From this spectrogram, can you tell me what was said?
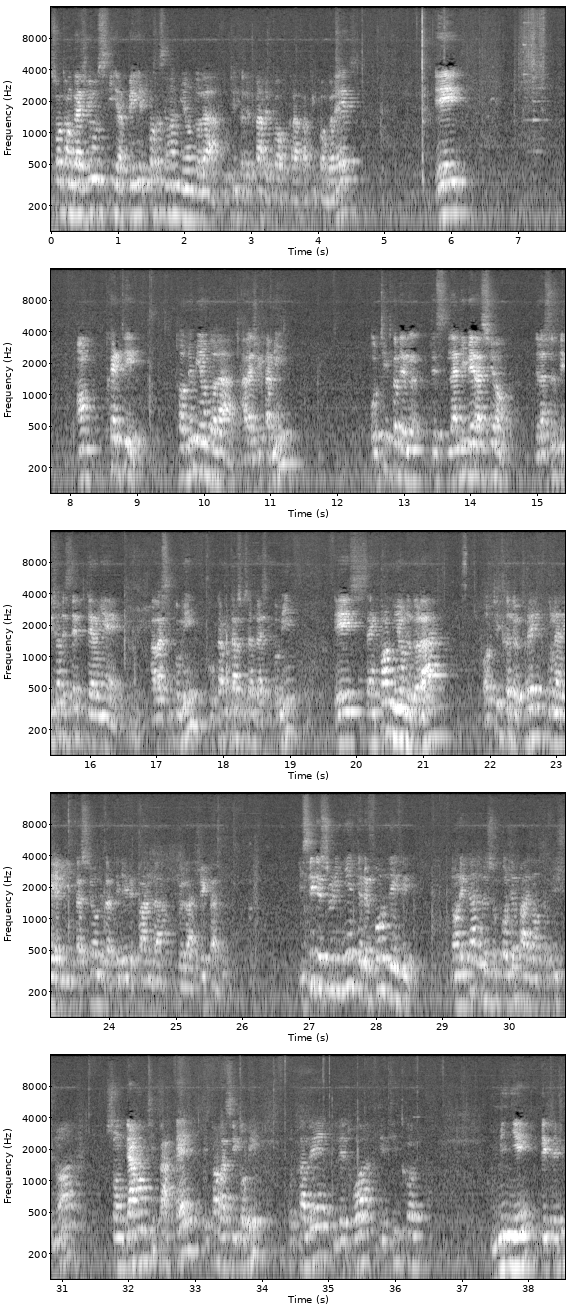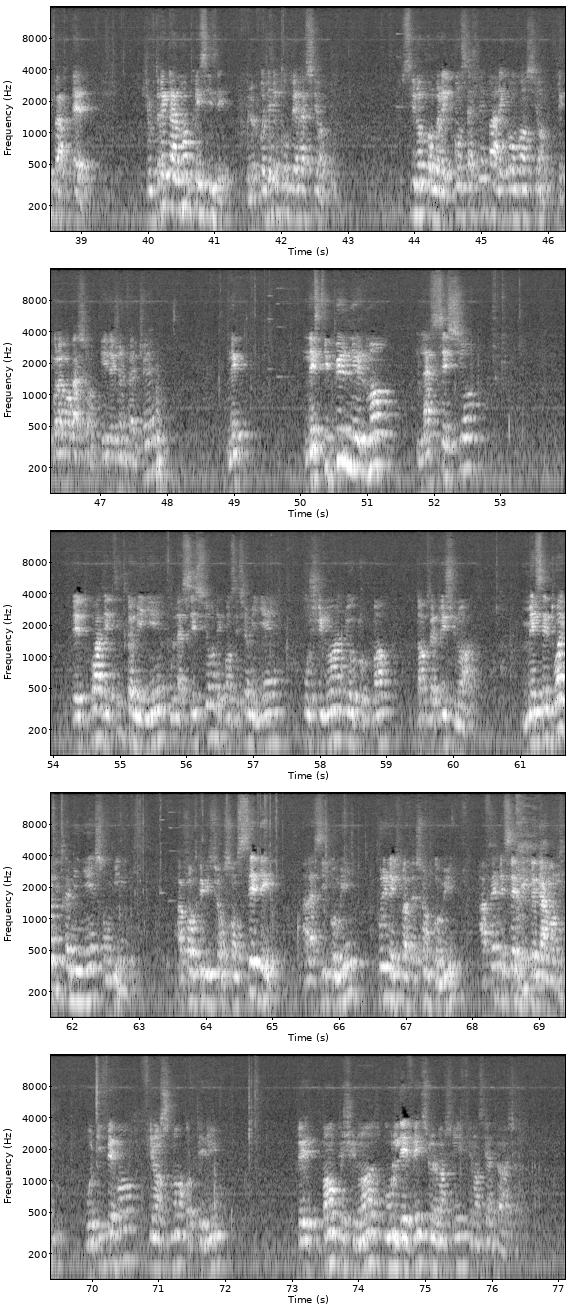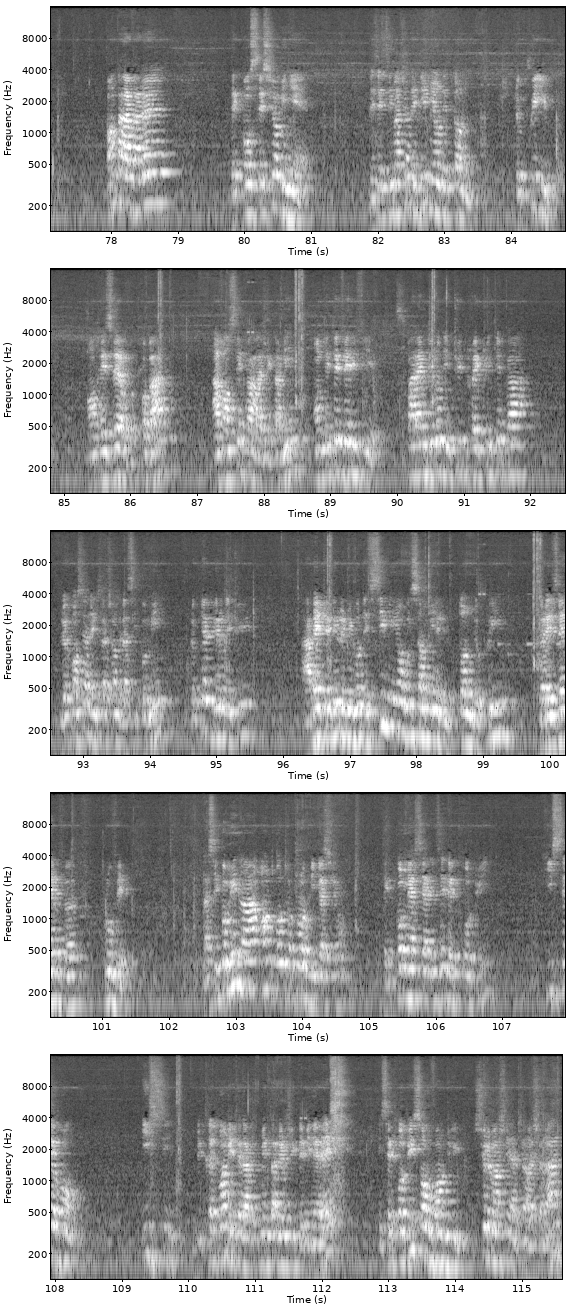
Sont engagées aussi à payer 350 millions de dollars au titre de part de porte à la partie congolaise et ont prêté 32 millions de dollars à la GFAMI au titre de la libération de la souscription de cette dernière à la CIPOMINE, au capital social de la CIPOMINE, et 50 millions de dollars au titre de prêt pour la réhabilitation des ateliers de panda de la GKB. Ici, de souligner que les fonds levés dans le cadre de ce projet par les entreprises chinoises sont garantis par elles et par la CIPOMINE au travers des droits des titres miniers détenus par elles. Je voudrais également préciser que le projet de coopération sino-congolais consacré par les conventions de collaboration et des jeunes ventures ne stipule nullement la cession des droits des titres miniers ou la cession des concessions minières aux Chinois et au groupement d'entreprises chinoises. Mais ces droits et titres miniers sont mis à contribution, sont cédés à la CICOMINE pour une exploitation commune afin de servir de garantie aux différents financements obtenus des banques chinoises ou levées sur le marché financier international. Quant à la valeur des concessions minières, les estimations des 10 millions de tonnes de cuivre en réserve probable avancées par la GECAMINE ont été vérifiées par un bureau d'études recruté par le conseil d'administration de la CICOMI, lequel bureau d'études a retenu le niveau de 6 800 000 tonnes de cuivre de réserve prouvées. La CICOMINE a entre autres pour obligation de commercialiser des produits qui seront ici du traitement métallurgique des minéraux et ces produits sont vendus sur le marché international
